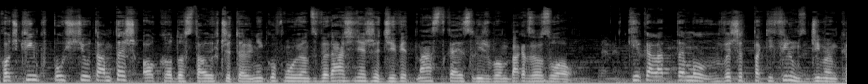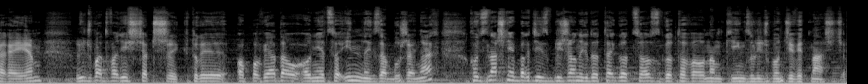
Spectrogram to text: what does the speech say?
Choć King puścił tam też oko do stałych czytelników, mówiąc wyraźnie, że dziewiętnastka jest liczbą bardzo złą. Kilka lat temu wyszedł taki film z Jimem Carreyem, Liczba 23, który opowiadał o nieco innych zaburzeniach, choć znacznie bardziej zbliżonych do tego, co zgotował nam King z liczbą 19.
